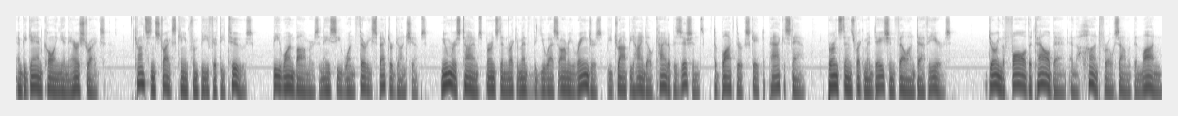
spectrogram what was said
and began calling in airstrikes. Constant strikes came from B 52s, B 1 bombers, and AC 130 Spectre gunships. Numerous times, Bernstein recommended the U.S. Army Rangers be dropped behind Al Qaeda positions to block their escape to Pakistan. Bernstein's recommendation fell on deaf ears. During the fall of the Taliban and the hunt for Osama bin Laden,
